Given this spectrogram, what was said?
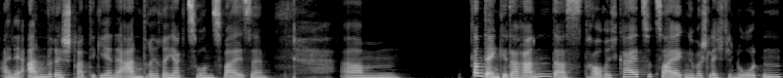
eine andere Strategie, eine andere Reaktionsweise. Ähm, dann denke daran, dass Traurigkeit zu zeigen über schlechte Noten,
